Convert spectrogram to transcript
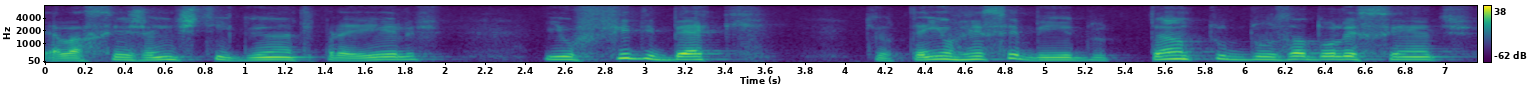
ela seja instigante para eles e o feedback que eu tenho recebido tanto dos adolescentes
